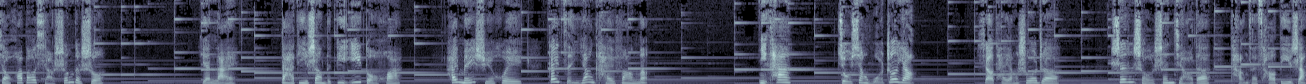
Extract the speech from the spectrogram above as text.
小花苞小声的说。原来，大地上的第一朵花，还没学会该怎样开放呢。你看，就像我这样。小太阳说着。伸手伸脚的躺在草地上，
